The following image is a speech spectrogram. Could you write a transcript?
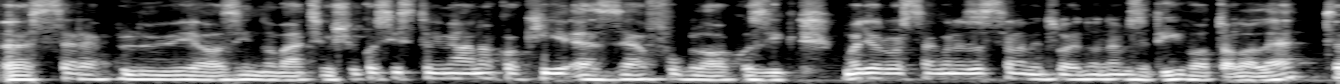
szereplője az innovációs ökoszisztémának, aki ezzel foglalkozik. Magyarországon ez a Szellemi Tulajdon Nemzeti Hivatala lett,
